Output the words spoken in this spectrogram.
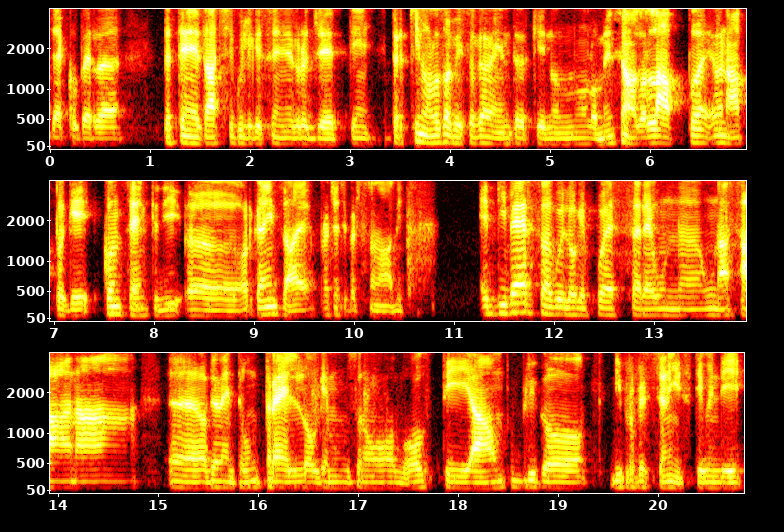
cioè ecco, per per tenere traccia di quelli che sono i miei progetti. Per chi non lo sapesse ovviamente, perché non non l'ho menzionato, l'app è un'app che consente di, uhm, organizzare progetti personali. È diversa da quello che può essere un un Asana, ehm, ovviamente un Trello che, sono volti a un pubblico di professionisti, quindi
